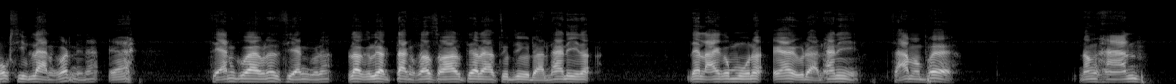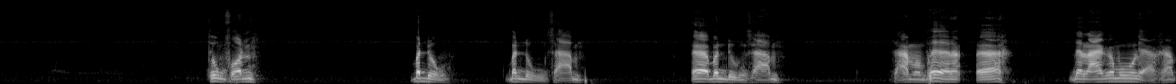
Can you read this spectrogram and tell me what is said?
หกสิบล้านคนนี่นะเออแสนกว่านั่นเสียงกูนะเราก็เลือกตั้งสสเท่าไรสุดอยู่ด่านท่านี่เนาะได้หลายกว่ามูเนาะเอออุด่านท่านี่สามอำเภอ หนองหาน ทุ่งฝน บันดุง บันดุงสาม เออ บันดุงสาม สามอำเภอนะ เออได้หลายก็มูแล้วครับ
